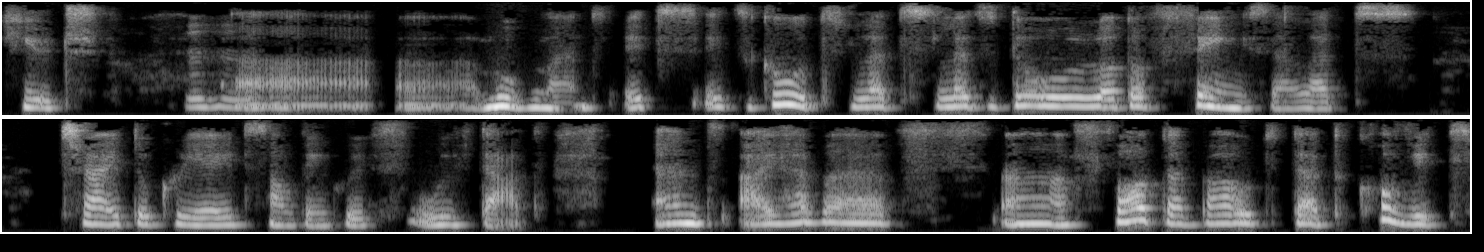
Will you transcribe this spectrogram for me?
huge mm-hmm. uh, uh, movement. It's it's good. Let's let's do a lot of things and let's try to create something with with that. And I have a thought about that COVID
